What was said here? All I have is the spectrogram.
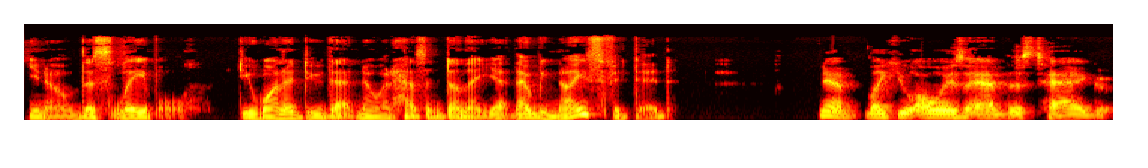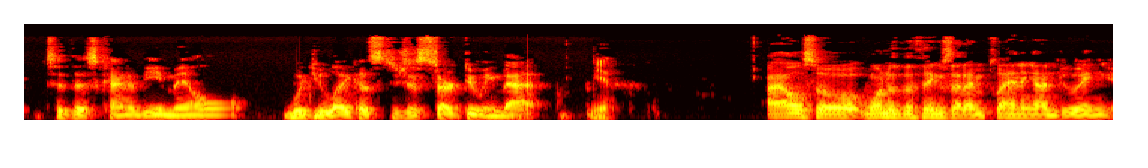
you know, this label. Do you want to do that? No, it hasn't done that yet. That would be nice if it did. Yeah, like you always add this tag to this kind of email. Would you like us to just start doing that? Yeah. I also one of the things that I'm planning on doing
